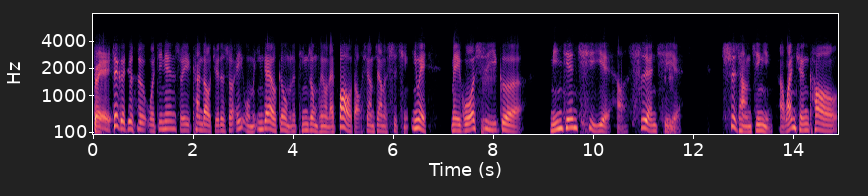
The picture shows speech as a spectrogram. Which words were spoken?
对，这个就是我今天所以看到，觉得说，哎，我们应该要跟我们的听众朋友来报道像这样的事情，因为。美国是一个民间企业啊，私人企业，市场经营啊，完全靠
